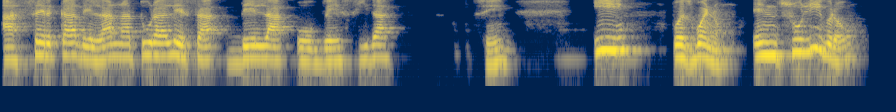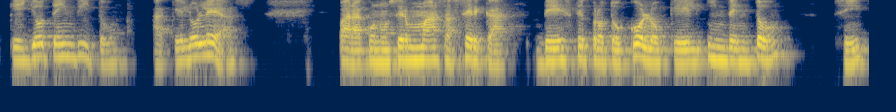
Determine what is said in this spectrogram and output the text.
acerca de la naturaleza de la obesidad. ¿Sí? Y, pues bueno, en su libro, que yo te invito a que lo leas, para conocer más acerca de este protocolo que él inventó, ¿sí?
